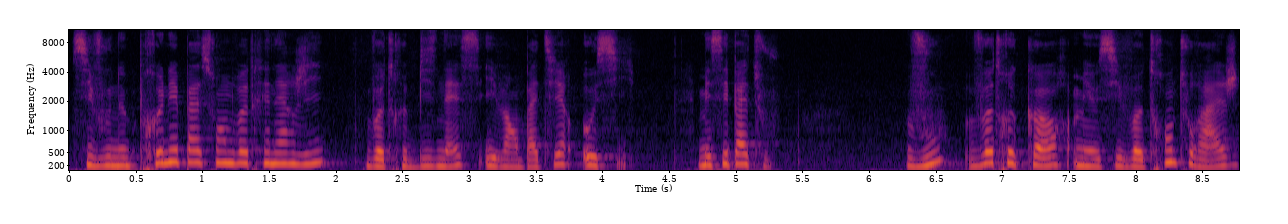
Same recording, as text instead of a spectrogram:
Si vous ne prenez pas soin de votre énergie, votre business, il va en pâtir aussi. Mais c'est pas tout. Vous, votre corps, mais aussi votre entourage,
